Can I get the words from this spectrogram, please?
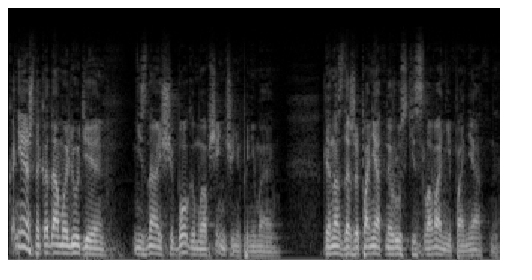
Конечно, когда мы люди, не знающие Бога, мы вообще ничего не понимаем. Для нас даже понятные русские слова непонятны.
